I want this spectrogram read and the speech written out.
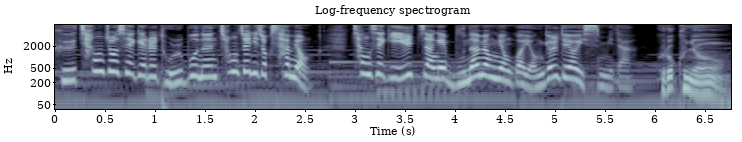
그 창조 세계를 돌보는 청재리적 사명, 창세기 1장의 문화 명령과 연결되어 있습니다. 그렇군요.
